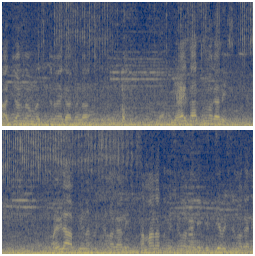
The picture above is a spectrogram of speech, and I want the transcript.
రాజ్యాంగం రచించడమే కాకుండా న్యాయశాస్త్రంలో కానీ మహిళా అభ్యున్నత విషయంలో కానీ సమానత్వం విషయంలో కానీ విద్య విషయంలో కానీ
